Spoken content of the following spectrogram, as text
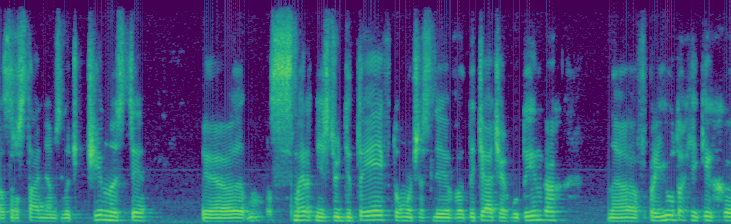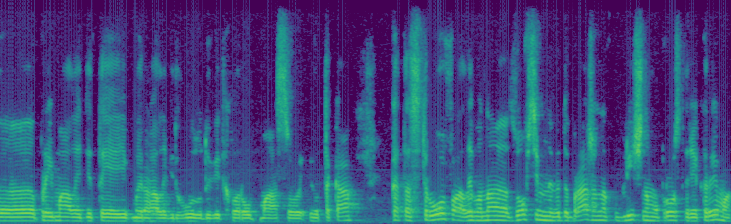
е, зростанням злочинності, е, смертністю дітей, в тому числі в дитячих будинках. Е, в приютах, яких е, приймали дітей, вмирали від голоду, від хвороб масово. І от така катастрофа, але вона зовсім не відображена в публічному просторі Криму.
